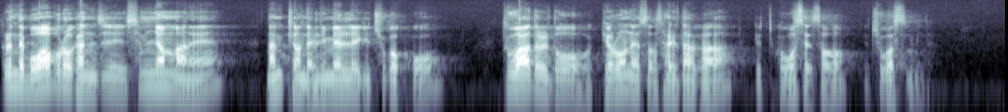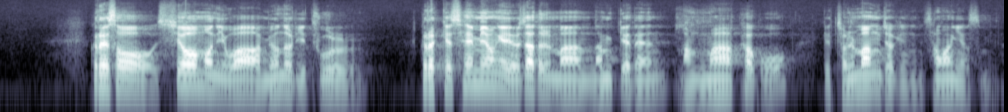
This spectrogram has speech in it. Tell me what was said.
그런데 모압으로 간 지 10년 만에 남편 엘리멜렉이 죽었고 두 아들도 결혼해서 살다가 그곳에서 죽었습니다. 그래서 시어머니와 며느리 둘 그렇게 세 명의 여자들만 남게 된 막막하고 절망적인 상황이었습니다.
